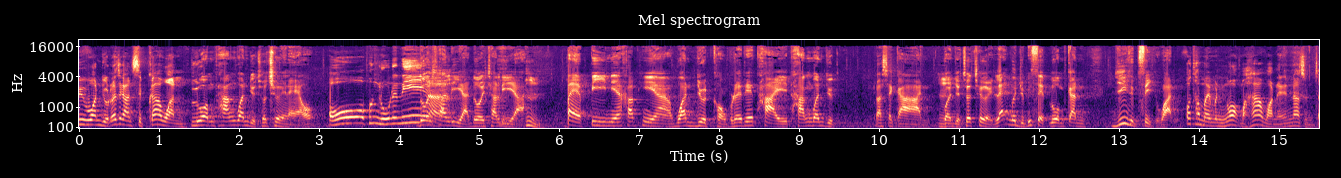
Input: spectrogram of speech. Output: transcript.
มีวันหยุดราชการ 19 วัน รวมทั้งวันหยุดชดเชยแล้ว โอ้ เพิ่งรู้นะนี่ โดยเฉลี่ย โดยเฉลี่ย แต่ปีเนี้ยครับเฮียวันหยุดของประเทศไทย ทั้งวันหยุดราชการ วันหยุดชดเชยและวันหยุดพิเศษรวมกัน 24 วันโอ้ทำไมมันงอกมา 5 วันเนี่ยน่าสนใจ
